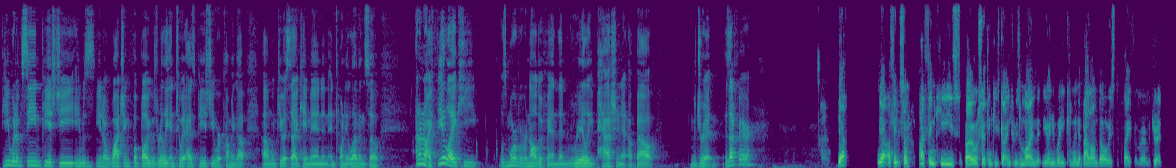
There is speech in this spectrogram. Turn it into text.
He would have seen PSG. He was, you know, watching football. He was really into it as PSG were coming up um, when QSI came in, in in 2011. So I don't know. I feel like he was more of a Ronaldo fan than really passionate about Madrid. Is that fair? Yeah, yeah, I think so. I think he's, but I also think he's got into his mind that the only way he can win a Ballon d'Or is to play for Real Madrid.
